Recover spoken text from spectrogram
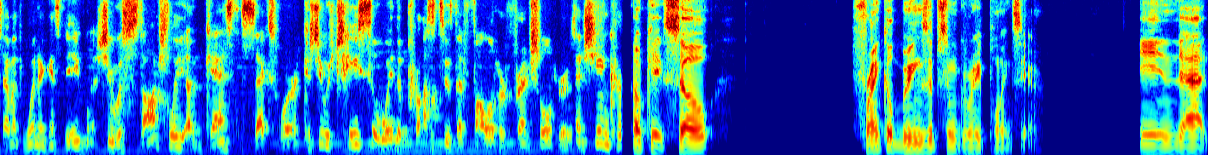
VII, win against the English. She was staunchly against sex work because she would chase away the prostitutes that followed her French soldiers, and she encouraged. Okay, so Franco brings up some great points here in that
